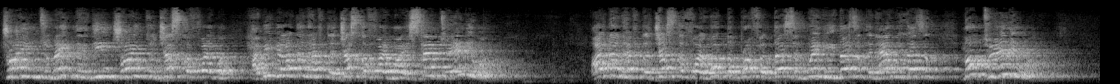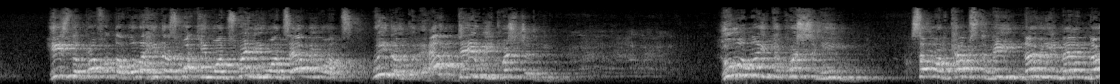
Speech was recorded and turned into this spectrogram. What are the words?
Trying to make their deen, trying to justify my... Habibi, I don't have to justify my Islam to anyone. I don't have to justify what the Prophet does and when he does it and how he does it. Not to anyone. He's the Prophet of Allah. He does what he wants, when he wants, how he wants. We don't... How dare we question him? Who am I to question him? Someone comes to me, no iman, no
